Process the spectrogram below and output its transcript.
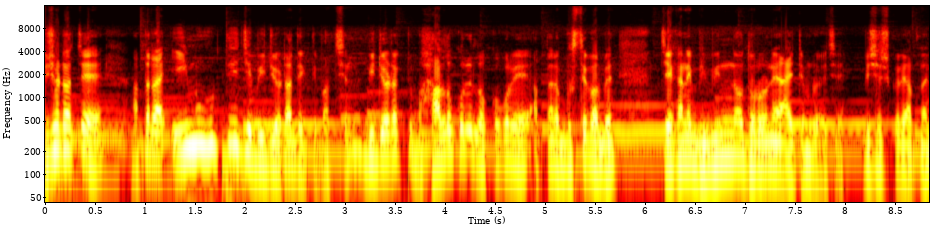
বিষয়টা হচ্ছে, আপনারা এই মুহূর্তে যে ভিডিওটা দেখতে পাচ্ছেন, ভিডিওটা একটু ভালো করে লক্ষ্য করে আপনারা বুঝতে পারবেন যে এখানে বিভিন্ন ধরনের আইটেম রয়েছে। বিশেষ করে আপনার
